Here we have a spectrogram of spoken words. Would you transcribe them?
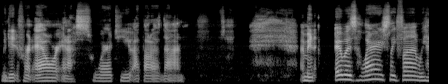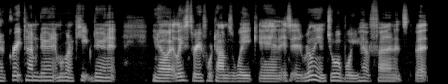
we did it for an hour, and I swear to you, I thought I was dying. I mean, it was hilariously fun. We had a great time doing it, and we're going to keep doing it, you know, at least three or four times a week. And it's, it's really enjoyable. You have fun. It's But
